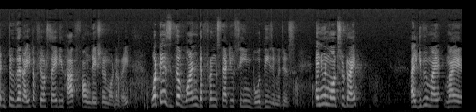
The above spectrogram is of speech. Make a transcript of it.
and to the right of your side you have foundational model, right? What is the one difference that you see in both these images? Anyone wants to try? I'll give you my, my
